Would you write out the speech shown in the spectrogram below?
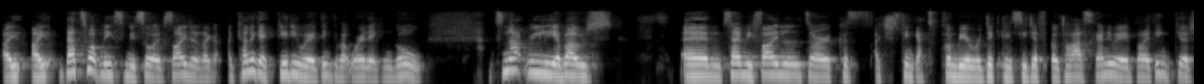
I I that's what makes me so excited. I, I kind of get giddy when I think about where they can go. It's not really about um semi-finals or because I just think that's going to be a ridiculously difficult task anyway. But I think that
